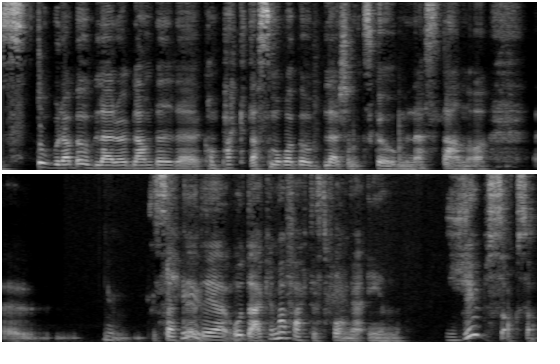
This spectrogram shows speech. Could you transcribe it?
stora bubblor och ibland blir det kompakta små bubblor som ett skum nästan. Och, eh, så det, och där kan man faktiskt fånga in ljus också.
